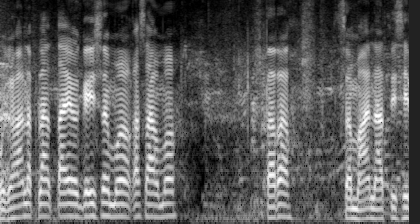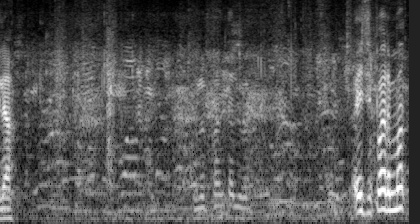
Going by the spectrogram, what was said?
Maghanap lang tayo guys ng mga kasama. Tara, samahan natin sila. Tulog pa ang dalawa. Ay, si Parmak.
